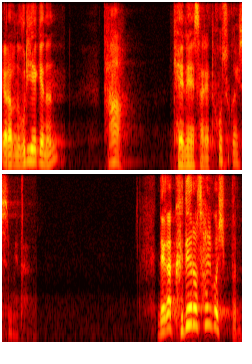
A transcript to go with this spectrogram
여러분 우리에게는 다 게네사렛 호수가 있습니다. 내가 그대로 살고 싶은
